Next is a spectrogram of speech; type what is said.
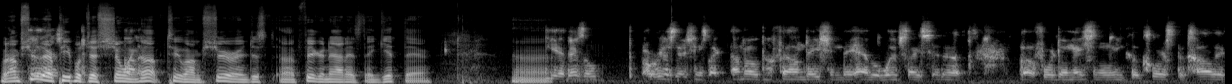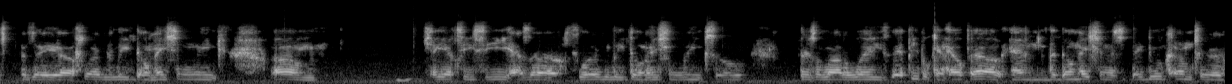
but I'm sure there are people just showing up too. I'm sure and just uh, figuring out as they get there. Uh, yeah, there's a organizations like I know the foundation. They have a website set up uh, for a donation link. Of course, the college has a uh, flood relief donation link. Um, KFTC has a flood relief donation link. So there's a lot of ways that people can help out, and the donations they do come to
